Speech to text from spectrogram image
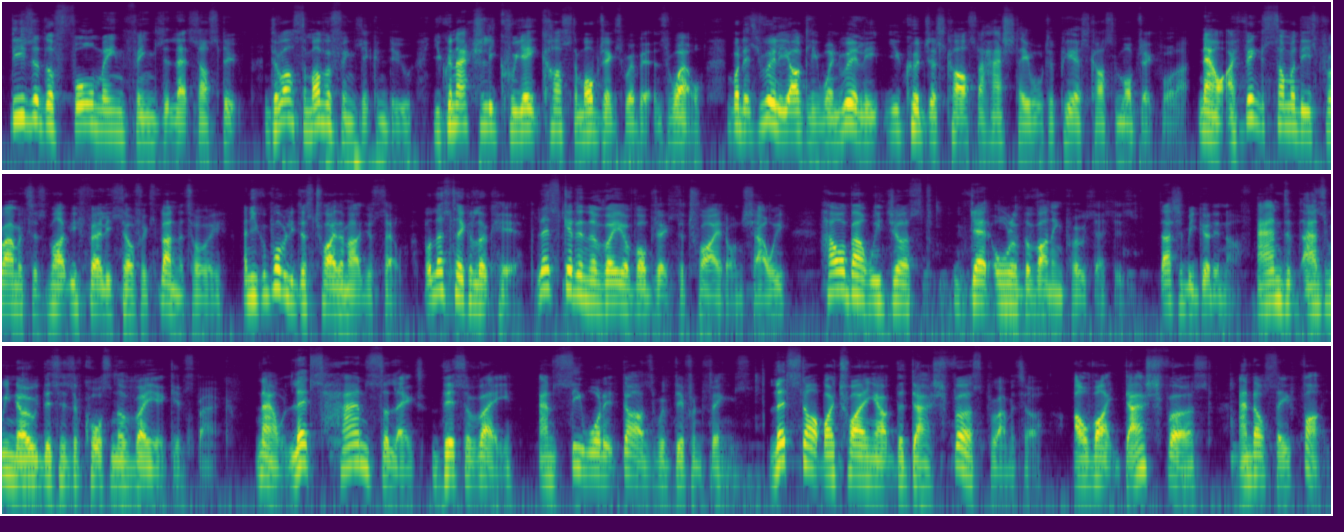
These are the four main things it lets us do. There are some other things it can do. You can actually create custom objects with it as well, but it's really ugly when really you could just cast a hash table to PS custom object for that. Now, I think some of these parameters might be fairly self-explanatory, and you can probably just try them out yourself. But let's take a look here. Let's get an array of objects to try it on, shall we? How about we just get all of the running processes? That should be good enough. And as we know, this is of course an array it gives back. Now, let's hand select this array and see what it does with different things. Let's start by trying out the dash first parameter. I'll write dash first and I'll say 5.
